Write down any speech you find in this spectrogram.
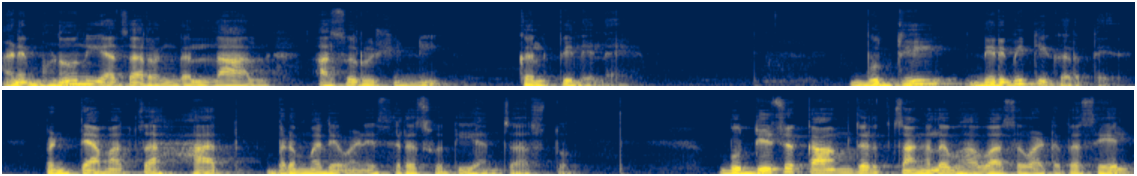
आणि म्हणून याचा रंग लाल असं ऋषींनी कल्पिलेलं आहे. बुद्धी निर्मिती करते पण त्यामागचा हात ब्रह्मदेव आणि सरस्वती यांचा असतो. बुद्धीचं काम जर चांगलं व्हावं असं वाटत असेल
